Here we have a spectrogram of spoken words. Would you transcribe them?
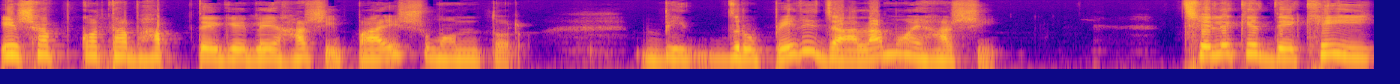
এসব কথা ভাবতে গেলে হাসি পায় সুমন্তর। বিদ্রুপের জ্বালাময় হাসি। ছেলেকে দেখেই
